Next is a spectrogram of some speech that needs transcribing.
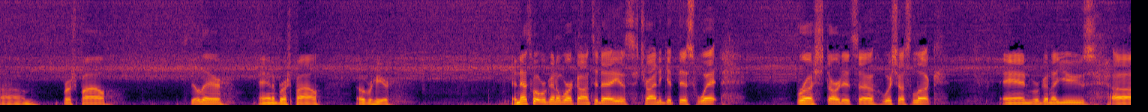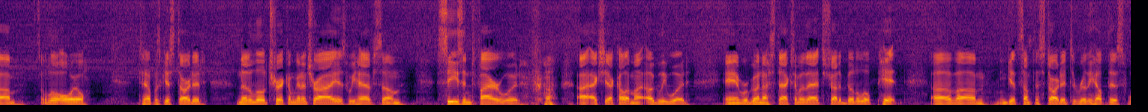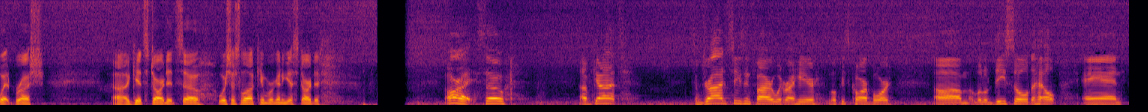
Um, brush pile still there and a brush pile over here. And that's what we're gonna work on today is trying to get this wet brush started. So wish us luck. And we're gonna use um, some little oil to help us get started. Another little trick I'm gonna try is we have some seasoned firewood. Actually, I call it my ugly wood. And we're gonna stack some of that to try to build a little pit of um, and get something started to really help this wet brush uh, get started. So wish us luck and we're gonna get started. All right, so I've got some dried seasoned firewood right here, a little piece of cardboard, um, a little diesel to help, and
